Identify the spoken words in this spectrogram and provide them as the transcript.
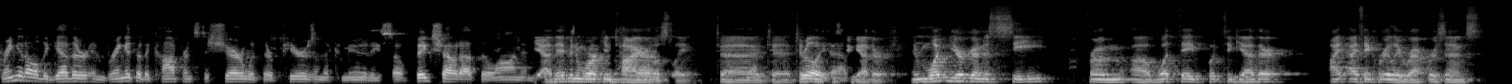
bring it all together and bring it to the conference to share with their peers in the community. So big shout out to Alon. And yeah, they've been working tirelessly to yeah, to, to really put this together. And what you're going to see from uh, what they've put together, I, I, think really represents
